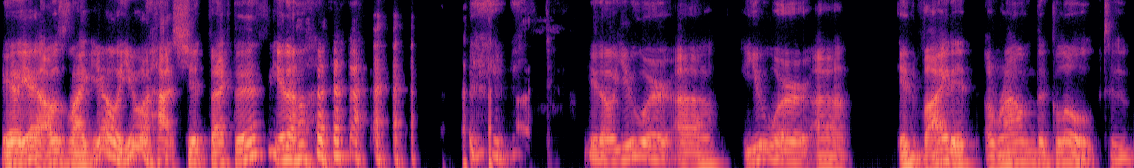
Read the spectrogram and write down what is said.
yeah, yeah. I was like, yo, you were hot shit back then, you know. you know, you were uh you were uh invited around the globe to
